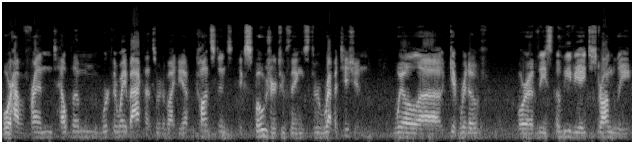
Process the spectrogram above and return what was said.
or have a friend help them work their way back, that sort of idea. Constant exposure to things through repetition will uh, get rid of or at least alleviate strongly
